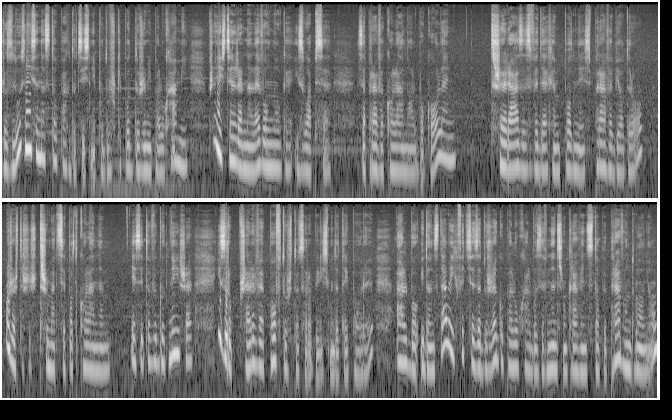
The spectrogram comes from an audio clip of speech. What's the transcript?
Rozluźnij się na stopach, dociśnij poduszki pod dużymi paluchami, przenieś ciężar na lewą nogę i złap się za prawe kolano albo goleń. Trzy razy z wydechem podnieś prawe biodro. Możesz też trzymać się pod kolanem, jeśli to wygodniejsze, i zrób przerwę. Powtórz to, co robiliśmy do tej pory, albo idąc dalej, chwyć się za dużego palucha albo zewnętrzną krawędź stopy prawą dłonią,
